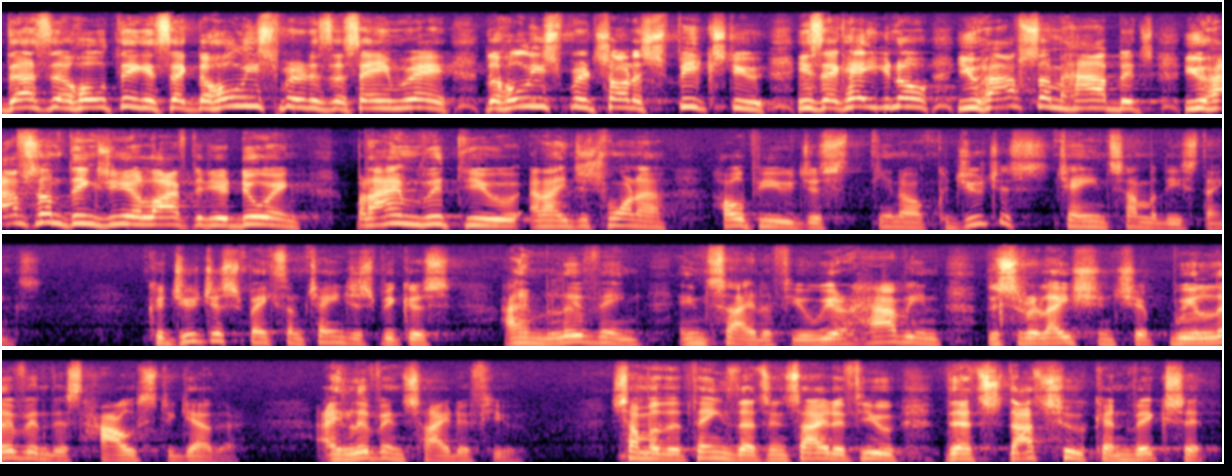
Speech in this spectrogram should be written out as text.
that's the whole thing. It's like the Holy Spirit is the same way. The Holy Spirit sort of speaks to you. He's like, hey, you know, you have some habits, you have some things in your life that you're doing, but I'm with you and I just want to help you just, you know, could you just change some of these things? Could you just make some changes because I'm living inside of you? We are having this relationship. We live in this house together. I live inside of you. Some of the things that's inside of you, that's, that's who convicts it.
